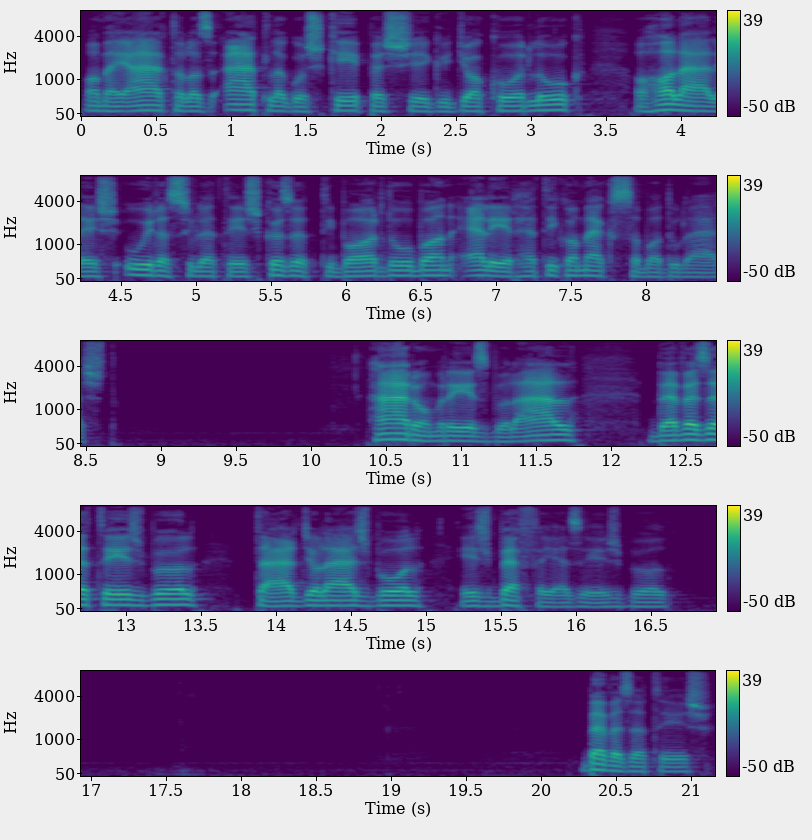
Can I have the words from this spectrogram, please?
amely által az átlagos képességű gyakorlók a halál és újraszületés közötti bardóban elérhetik a megszabadulást. Három részből áll, bevezetésből, tárgyalásból és befejezésből. Bevezetés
